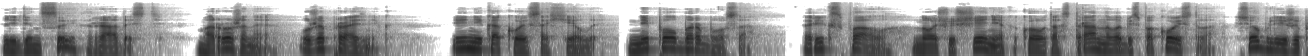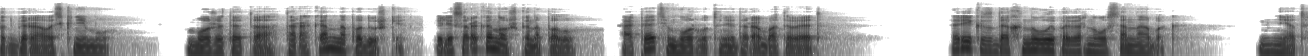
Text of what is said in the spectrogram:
леденцы – радость, мороженое – уже праздник. И никакой Сахеллы, ни пол Барбоса. Рик спал, но ощущение какого-то странного беспокойства все ближе подбиралось к нему. Может, это таракан на подушке? Или сороконожка на полу? Опять Морвуд не дорабатывает. Рик вздохнул и повернулся на бок. Нет,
